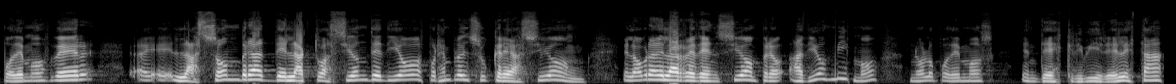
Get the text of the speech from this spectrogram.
Podemos ver eh, la sombra de la actuación de Dios, por ejemplo, en su creación, en la obra de la redención, pero a Dios mismo no lo podemos de escribir. Él está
